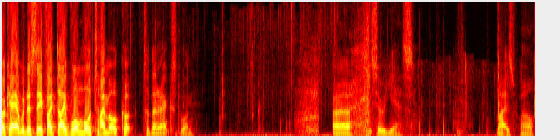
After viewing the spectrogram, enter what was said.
Okay, I'm gonna say if I die one more time, it'll cut to the next one. Uh, so yes, might as well.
